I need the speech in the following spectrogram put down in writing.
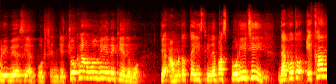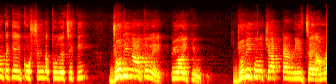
প্রিভিয়াস ইয়ার কোশ্চেন যে চোখে আঙুল দিয়ে দেখিয়ে দেবো, যে আমরা তো এই সিলেবাস পড়িয়েছি, দেখো তো এখান থেকে এই কোশ্চেনটা তুলেছে কি? যদি না তোলে পিওয়াই কিউ যদি কোনো চ্যাপ্টার মিস যায়, আমরা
